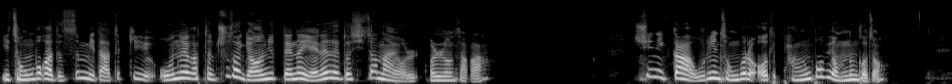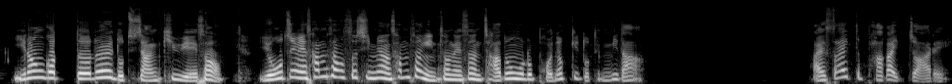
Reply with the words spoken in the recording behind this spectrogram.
이 정보가 늦습니다. 특히 오늘 같은 추석 연휴 때는 얘네들도 쉬잖아요, 언론사가. 쉬니까 우린 정보를 얻을 방법이 없는 거죠. 이런 것들을 놓치지 않기 위해서 요즘에 삼성 쓰시면 삼성 인터넷은 자동으로 번역기도 됩니다. 아예 사이트 바가 있죠, 아래.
